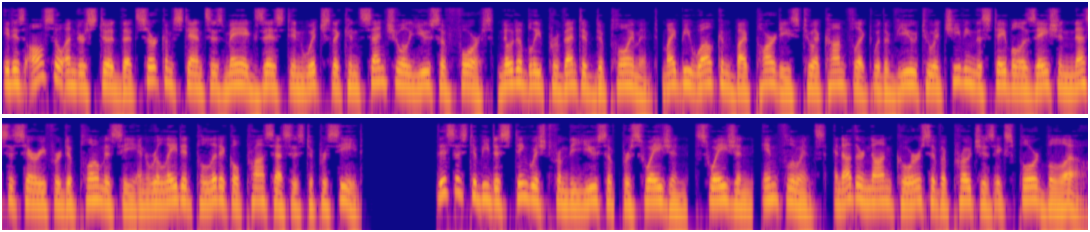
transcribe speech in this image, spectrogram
It is also understood that circumstances may exist in which the consensual use of force notably preventive deployment might be welcomed by parties to a conflict with a view to achieving the stabilization necessary for diplomacy and related political processes to proceed. This is to be distinguished from the use of persuasion, suasion, influence, and other non-coercive approaches explored below.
